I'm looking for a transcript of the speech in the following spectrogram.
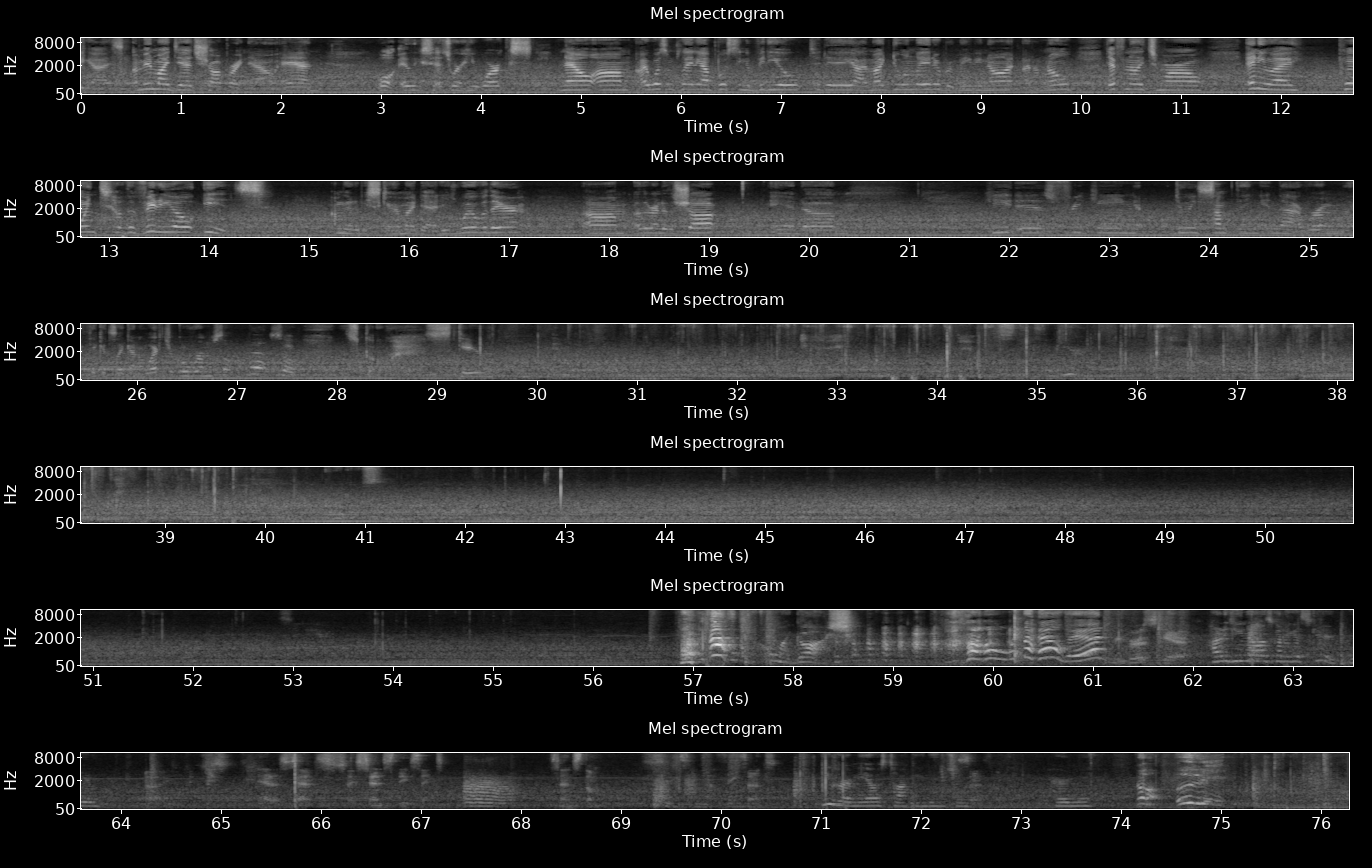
Okay, guys, I'm in my dad's shop right now, and well, at least that's where he works. Now, um, I wasn't planning on posting a video today. I might do one later, but maybe not. I don't know. Definitely tomorrow. Anyway, point of the video is I'm gonna be scaring my dad. He's way over there, um, other end of the shop, and um, he is freaking doing something in that room. I think it's like an electrical room, or something like that. So let's go. Scare. Oh my gosh. Oh, what the hell, man? Reverse scare. How did you know I was gonna get scared? You. Uh, I just had a sense. I sense these things. Sense them. Sense nothing. Sense. You heard me. I was talking, didn't you? Sense them. Heard me. Oh, ugh.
